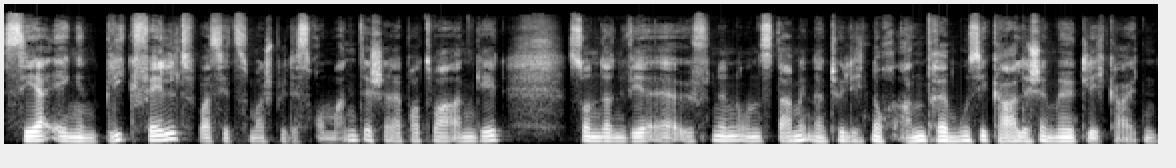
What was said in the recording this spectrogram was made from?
sehr engen Blickfeld, was jetzt zum Beispiel das romantische Repertoire angeht, sondern wir eröffnen uns damit natürlich noch andere musikalische Möglichkeiten,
